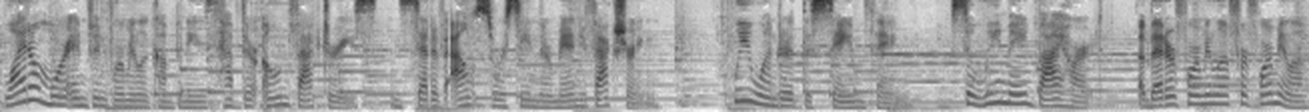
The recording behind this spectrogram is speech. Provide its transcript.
Why don't more infant formula companies have their own factories instead of outsourcing their manufacturing? We wondered the same thing. So we made ByHeart, a better formula for formula.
